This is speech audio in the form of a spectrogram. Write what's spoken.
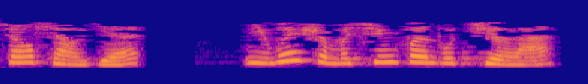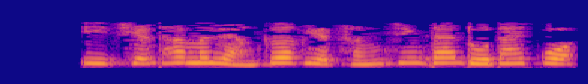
萧小言，你为什么兴奋不起来？以前他们两个也曾经单独待过，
